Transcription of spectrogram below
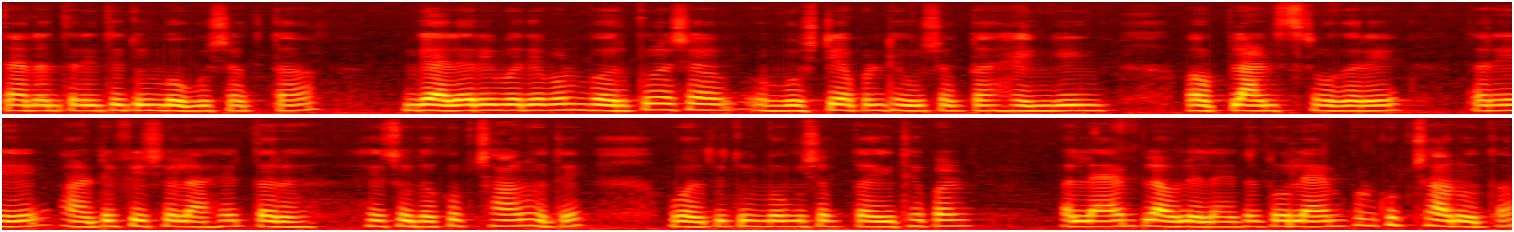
त्यानंतर इथे तुम्ही बघू शकता गॅलरीमध्ये पण भरपूर अशा गोष्टी आपण ठेवू शकता. हँगिंग प्लांट्स वगैरे. तर हे आर्टिफिशियल आहे तर हे सुद्धा खूप छान होते. वरती तुम्ही बघू शकता इथे पण लॅम्प लावलेला आहे. तर तो लॅम्प पण खूप छान होता.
